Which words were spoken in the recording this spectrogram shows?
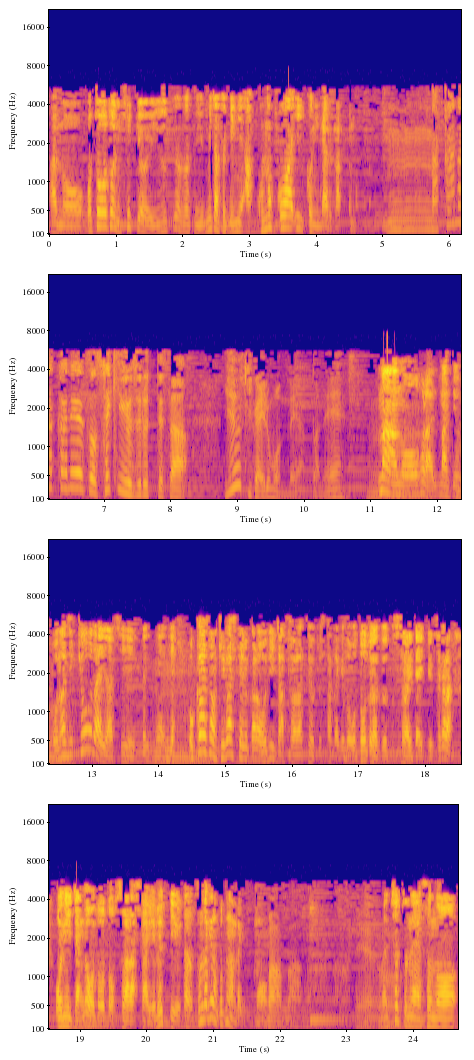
あの、弟に席を譲ってた時、見た時に、あ、この子はいい子になるなって思った。うーん、なかなかね、そう、席譲るってさ、勇気がいるもんね、やっぱね。うんまあ、あの、ほら、まあ、ん同じ兄弟だし、でねでうんお母さんは怪我してるからおじいちゃん座らせようとしたんだけど、弟がずっと座りたいって言ってたから、お兄ちゃんが弟を座らせてあげるっていう、ただそんだけのことなんだけども、まあまあまあまあね。まあちょっとね、その、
